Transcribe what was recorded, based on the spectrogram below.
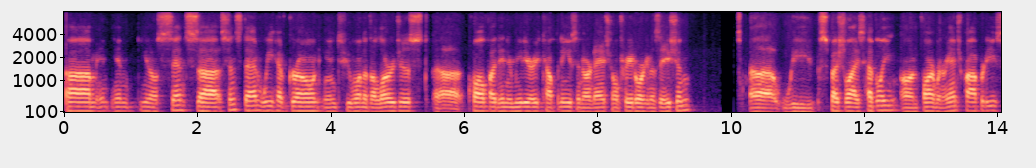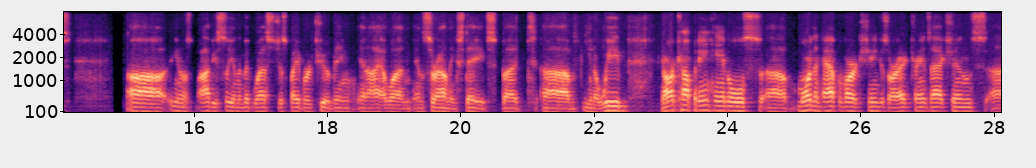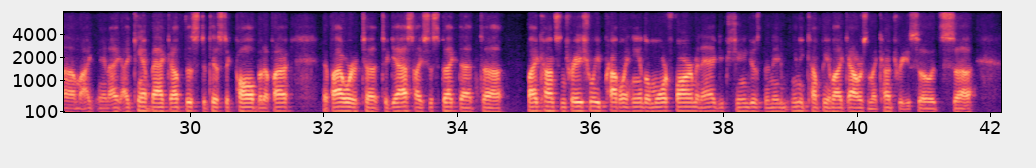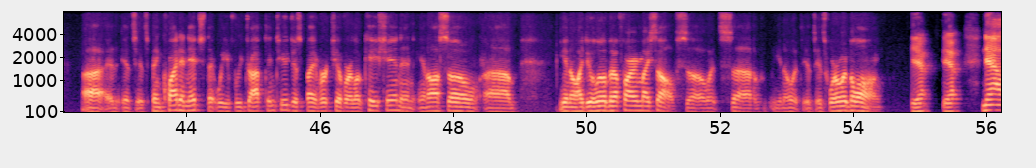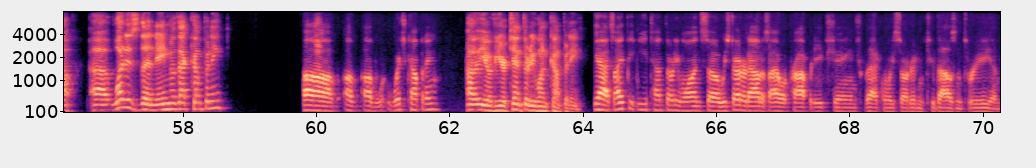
um, and, and, you know, since uh, since then, we have grown into one of the largest uh, qualified intermediary companies in our national trade organization. Uh, we specialize heavily on farm and ranch properties. Uh, you know, obviously in the Midwest, just by virtue of being in Iowa and, and surrounding states. But um, you know, we our company handles uh, more than half of our exchanges are ag transactions. Um, I, and I, I, can't back up this statistic, Paul, but if I if I were to, to guess, I suspect that uh, by concentration, we probably handle more farm and ag exchanges than any, any company like ours in the country. So it's uh, uh it's it's been quite a niche that we've we dropped into just by virtue of our location and and also. Um, you know, I do a little bit of farming myself, so it's uh, you know, it, it's it's where we belong. Yeah, yeah. Now, uh, what is the name of that company? Uh, of, of which company? Uh, of your 1031 company. Yeah, it's IPE 1031. So we started out as Iowa Property Exchange back when we started in 2003, and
